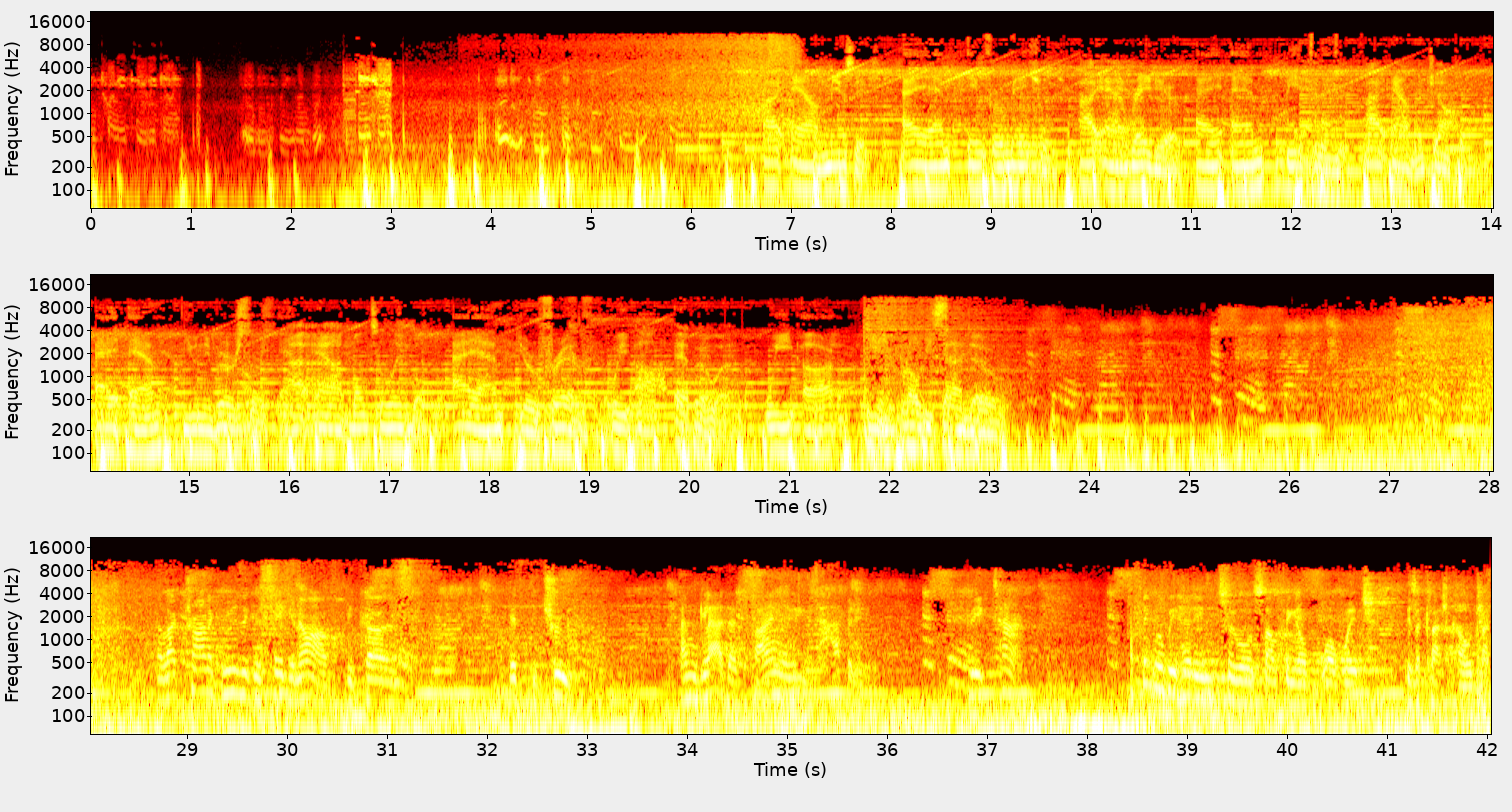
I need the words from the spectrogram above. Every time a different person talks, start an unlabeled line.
I am music. I am information. I am radio. I am beatnik. I am John. I am universal. I am multilingual. I am your friend. We are everywhere. We are improvisando.
Electronic music is taking off because it's the truth.
I'm glad that finally it's happening. Big time.
I think we'll be heading towards something of, of which is a clash culture.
